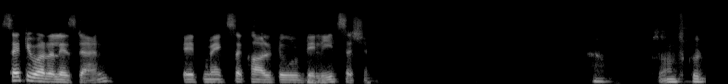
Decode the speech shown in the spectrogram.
set URL is done, it makes a call to delete session. Sounds good.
